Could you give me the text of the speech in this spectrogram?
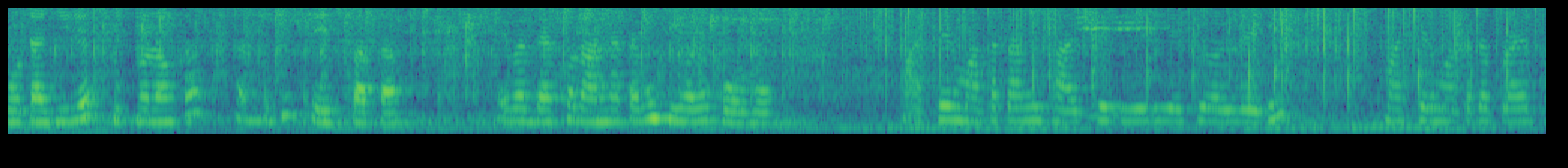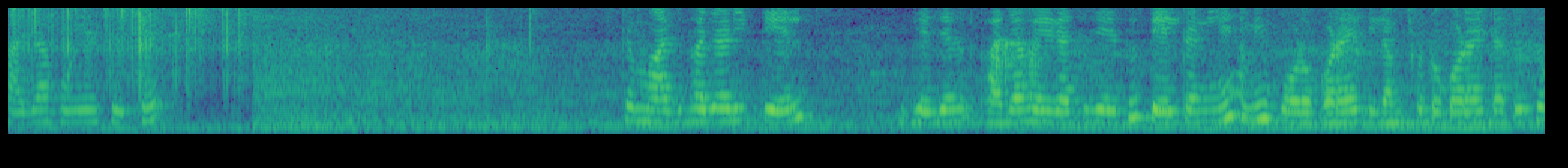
গোটা জিরে, শুকনো লঙ্কা, আর দুটি তেজপাতা। এবার দেখো রান্নাটা আমি কীভাবে করব। মাছের মাথাটা আমি ভাজতে দিয়ে দিয়েছি অলরেডি মাছের মাথাটা প্রায় ভাজা হয়ে এসেছে। মাছ ভাজারই তেল ভেজে ভাজা হয়ে গেছে যেহেতু, তেলটা নিয়ে আমি বড় কড়াইয়ে দিলাম। ছোট কড়াইটাতে তো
